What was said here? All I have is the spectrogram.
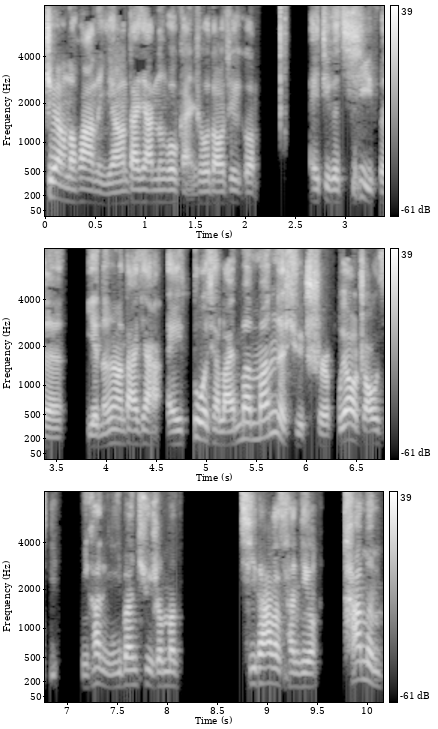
这样的话呢，也让大家能够感受到这个，哎，这个气氛，也能让大家哎坐下来慢慢的去吃，不要着急。你看，你一般去什么其他的餐厅，他们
